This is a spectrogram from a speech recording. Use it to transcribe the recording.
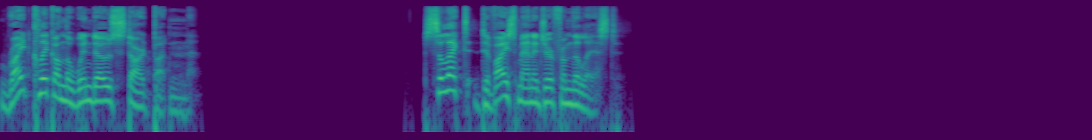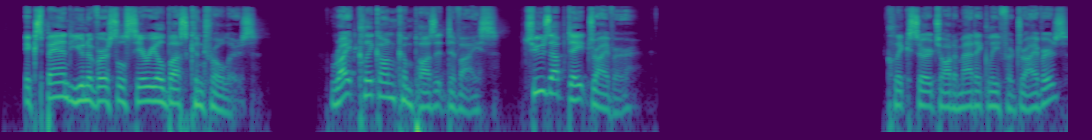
Right-click on the Windows Start button. Select Device Manager from the list. Expand Universal Serial Bus Controllers. Right-click on Composite Device. Choose Update Driver. Click Search automatically for drivers.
